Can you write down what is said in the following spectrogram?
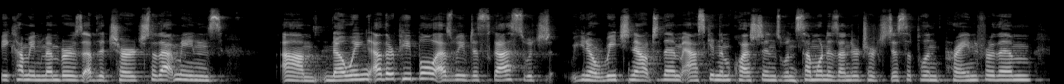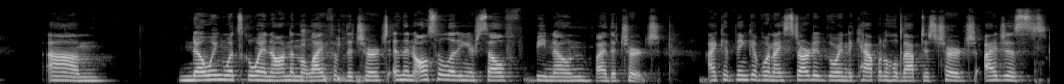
becoming members of the church. So that means um, knowing other people, as we've discussed, which, you know, reaching out to them, asking them questions when someone is under church discipline, praying for them, um, knowing what's going on in the life of the church, and then also letting yourself be known by the church. I could think of when I started going to Capitol Hill Baptist Church, I just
